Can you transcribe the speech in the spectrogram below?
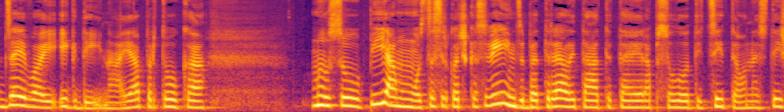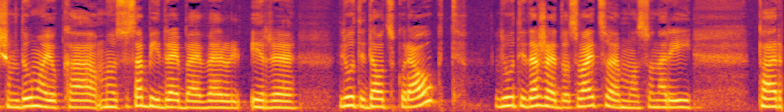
dzīvoja ikdienā, ja, par to, ka mūsu pieņēmumos tas ir kaut kas viens, bet realitāte tā ir absolūti cita. Un es tiešām domāju, ka mūsu sabiedrībai vēl ir ļoti daudz kur augt, ļoti dažādos jautājumos, un arī par,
